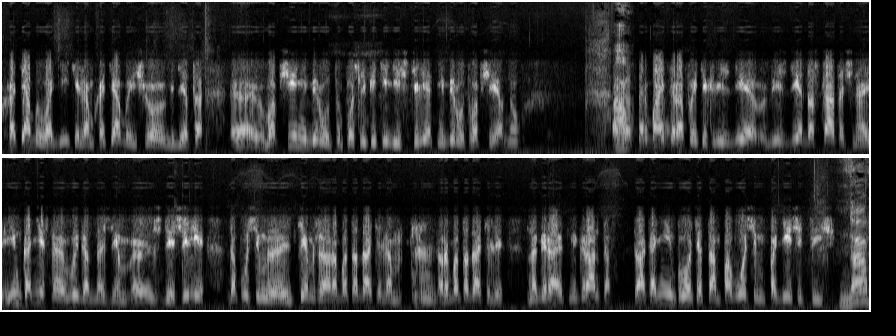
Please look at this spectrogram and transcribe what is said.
хотя бы водителям, хотя бы еще где-то. Э, вообще не берут, после 50 лет не берут вообще. Ну, а, гастарбайтеров этих везде, везде достаточно. Им, конечно, выгодно э, здесь. Или, допустим, э, тем же работодателям, работодатели набирают мигрантов, так, они им платят там по 8, по 10 тысяч. Да,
